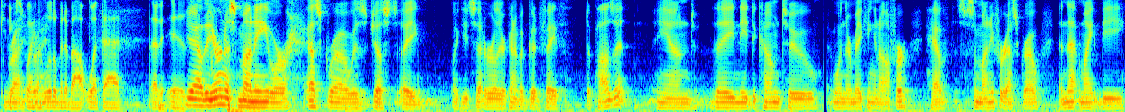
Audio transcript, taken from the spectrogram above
Can you right, explain right. a little bit about what that that is. Yeah, the earnest money or escrow is just a, like you said earlier, kind of a good faith deposit. And they need to come to, when they're making an offer, have some money for escrow. And that might be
